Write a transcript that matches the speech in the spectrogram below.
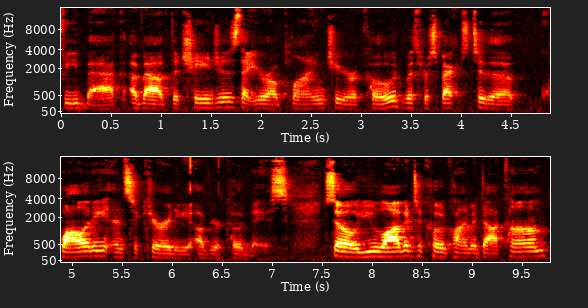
feedback about the changes that you're applying to your code with respect to the quality and security of your code base. So you log into codeclimate.com,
